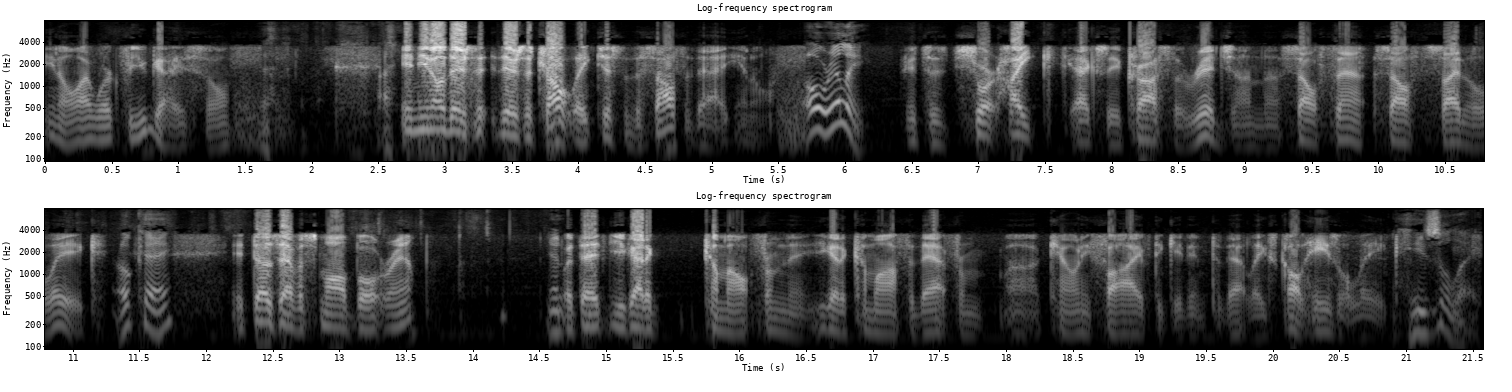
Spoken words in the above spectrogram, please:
you know, I work for you guys, so. And you know, there's a, there's a trout lake just to the south of that. You know, Oh, really? it's a short hike actually across the ridge on the south south side of the lake. Okay. It does have a small boat ramp, And- but that you got to come out from the you got to come off of that from uh, County Five to get into that lake. It's called Hazel Lake. Hazel Lake.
